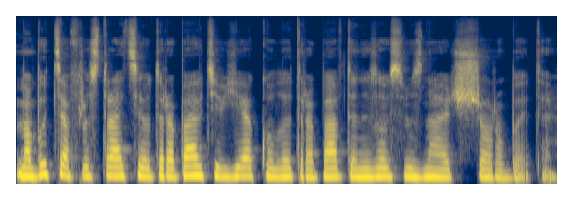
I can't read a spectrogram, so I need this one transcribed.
мабуть, ця фрустрація у терапевтів є, коли терапевти не зовсім знають, що робити.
